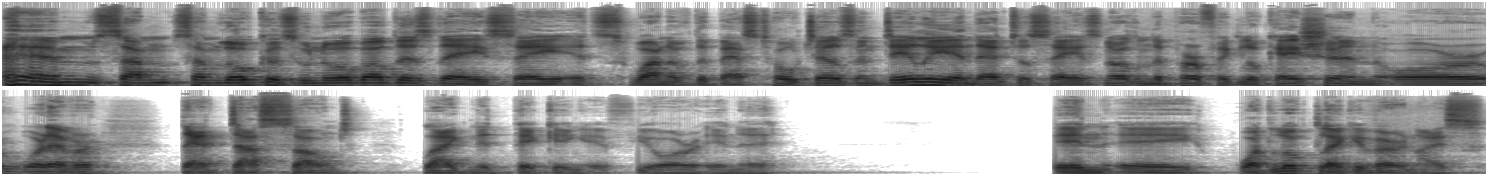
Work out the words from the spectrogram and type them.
um, some some locals who know about this. They say it's one of the best hotels in Delhi, and then to say it's not in the perfect location or whatever, that does sound like nitpicking. If you're in a in a what looked like a very nice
